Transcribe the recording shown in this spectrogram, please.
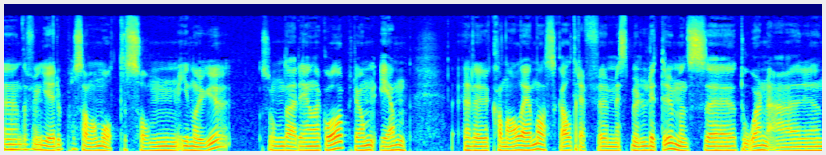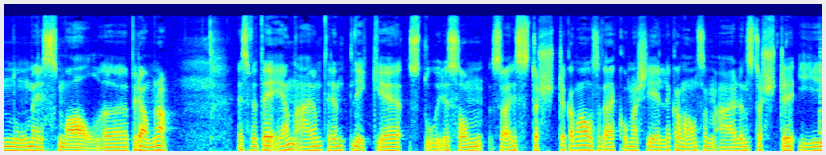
Eh, det fungerer på samme måte som i Norge, som det er i NRK. Program 1 eller Kanal 1 da, skal treffe mest mulig lyttere, mens uh, toeren er noe mer smale programmer. da. SVT1 er omtrent like store som Sveriges største kanal, så det er kommersielle kanalen som er den største i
